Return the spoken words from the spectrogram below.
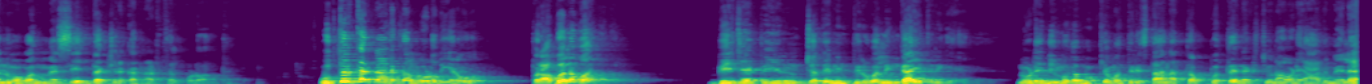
ಅನ್ನುವ ಒಂದು ಮೆಸೇಜ್ ದಕ್ಷಿಣ ಕರ್ನಾಟಕದಲ್ಲಿ ಕೊಡುವಂಥದ್ದು. ಉತ್ತರ ಕರ್ನಾಟಕದಲ್ಲಿ ನೋಡೋದು ಏನು ಪ್ರಬಲವಾಗಿದೆ ಬಿ ಜೆ ಪಿ ಜೊತೆ ನಿಂತಿರುವ ಲಿಂಗಾಯತರಿಗೆ ನೋಡಿ ನಿಮಗೆ ಮುಖ್ಯಮಂತ್ರಿ ಸ್ಥಾನ ತಪ್ಪುತ್ತೆ ನೆಕ್ಸ್ಟ್ ಚುನಾವಣೆ ಆದಮೇಲೆ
